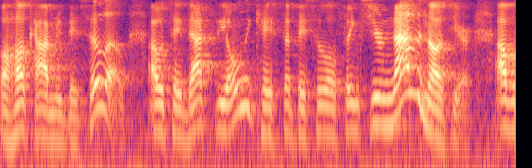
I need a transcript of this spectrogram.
I would say that's the only case that Beis Hillel thinks you're not a Nazir. But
